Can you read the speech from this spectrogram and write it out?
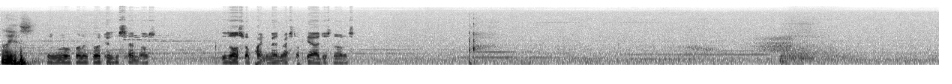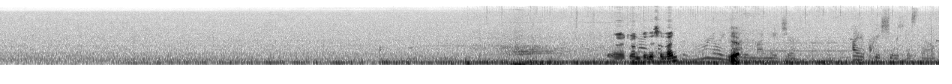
Oh yes. We were going to go do the Sentinels. There's also a point of interest up here, I just noticed. Uh, do you want to do this event? Really Yeah. in my nature. I appreciate this though.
